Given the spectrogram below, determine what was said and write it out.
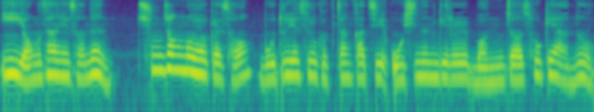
이 영상에서는 충정로역에서 모두예술극장까지 오시는 길을 먼저 소개한 후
